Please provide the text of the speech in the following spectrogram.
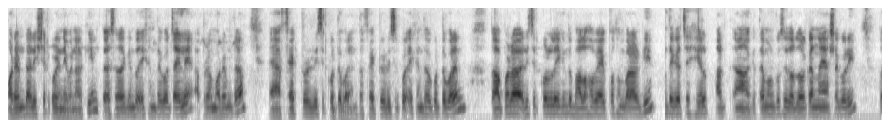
মডেমটা রিস্টার্ট করে নেবেন আর কি। তো এছাড়া কিন্তু এখান থেকেও চাইলে আপনারা মডেমটা ফ্যাক্টরি রিসেট করতে পারেন। তো ফ্যাক্টরি রিসেট এখান থেকেও করতে পারেন। তো আপনারা রিসেট করলেই কিন্তু ভালো হবে এক প্রথমবার আর কি। এখান থেকে হচ্ছে হেল্প আর তেমন কিছু দর- দরকার নাই আশা করি। তো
